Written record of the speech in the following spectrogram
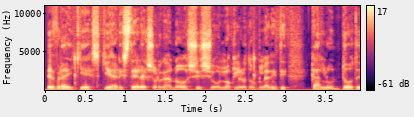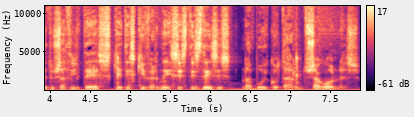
Εβραϊκές και αριστερές οργανώσεις σε ολόκληρο τον πλανήτη καλούν τότε τους αθλητές και τις κυβερνήσεις της Δύσης να μποϊκοτάρουν τους αγώνες.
